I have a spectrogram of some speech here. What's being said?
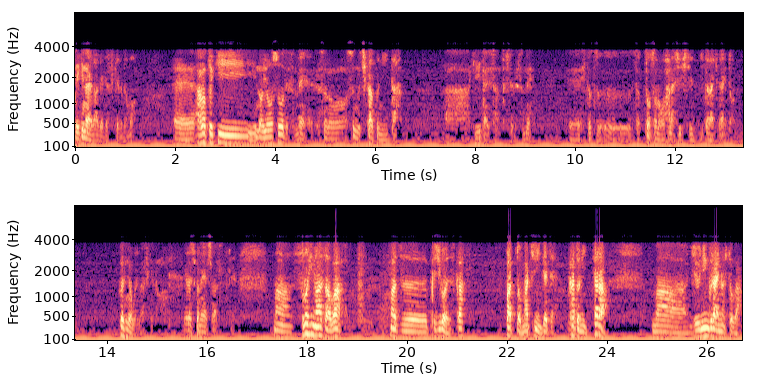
できないわけですけれども、えー、あの時の様子をですね、そのすぐ近くにいたあ桐谷さんとしてですね、えー、一つ、ちょっとそのお話ししていただきたいと、そういうふうに思いますけども、よろしくお願いします。まあ、その日の朝は、まず9時頃ですか、パッと街に出て、角に行ったら、まあ、10人ぐらいの人が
